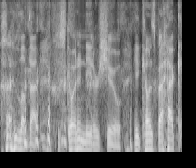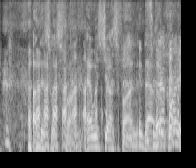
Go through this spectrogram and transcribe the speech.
I love that. She's going to need her shoe. He comes back. Oh, this was fun. That was just fun. That Is that funny?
